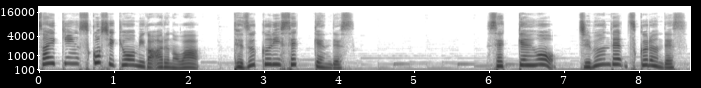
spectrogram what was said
最近少し興味があるのは手作り石鹸です。石鹸を自分で作るんです。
